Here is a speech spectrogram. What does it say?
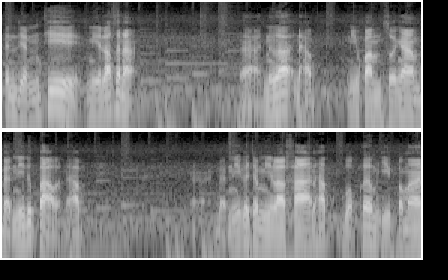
เป็นเหรียญที่มีลักษณะอ่าเนื้อนะครับ มีความสวยงามแบบนี้หรือเปล่านะครับ แบบนี้ก็จะมีราคานะครับ บวกเพิ่มอีกประมาณ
